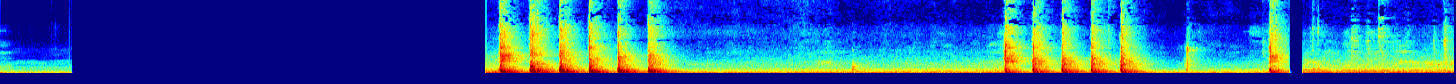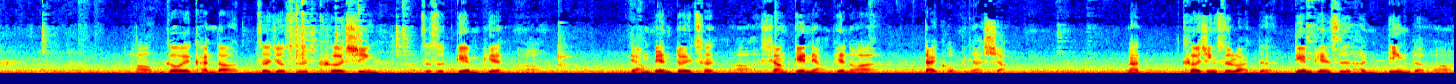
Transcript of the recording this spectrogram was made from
好，各位看到，这就是颗星，这是垫片啊，两边对称啊，像垫两片的话，袋口比较小。那颗星是软的，垫片是很硬的啊。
